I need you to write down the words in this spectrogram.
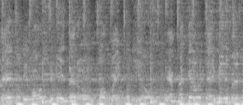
ใจก็มีของที่มีแต่รองของไว้คนเดียวแอบมาเจ้าใจมีไไป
